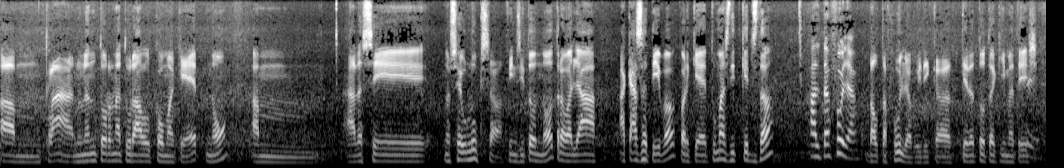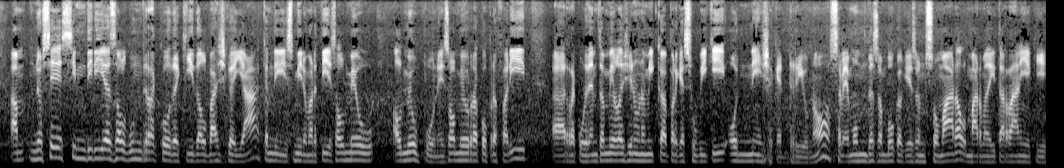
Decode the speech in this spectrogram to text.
um, clar, en un entorn natural com aquest, no? Um, ha de ser, no sé, un luxe, fins i tot, no?, treballar a casa teva, perquè tu m'has dit que ets de... Altafulla. D'Altafulla, vull dir que queda tot aquí mateix. Sí. Um, no sé si em diries algun racó d'aquí del Baix Gaià, que em diguis, mira Martí, és el meu, el meu punt, és el meu racó preferit, uh, recordem també la gent una mica perquè s'ubiqui on neix aquest riu, no? Sabem on desemboca, que és on som ara, el mar Mediterrani aquí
